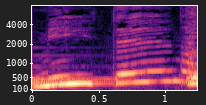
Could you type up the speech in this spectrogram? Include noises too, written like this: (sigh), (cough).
見てな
